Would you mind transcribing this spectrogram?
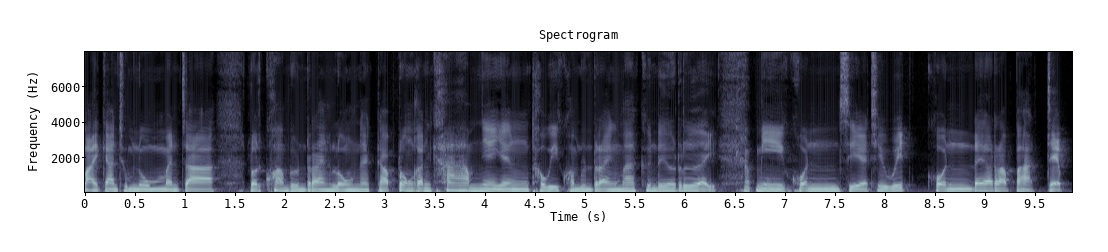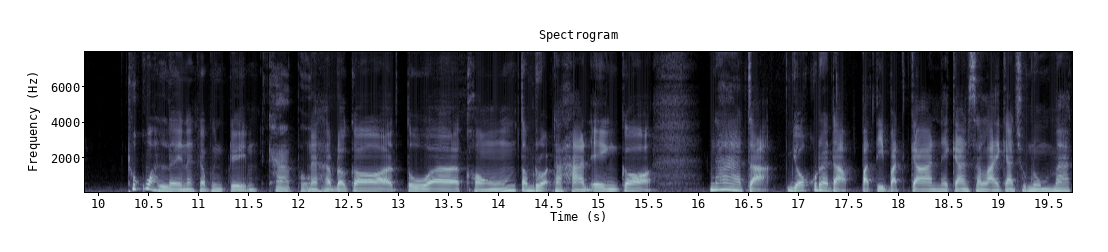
ลายการชุมนุมมันจะลดความรุนแรงลงนะครับ ตรงกันข้ามเนี่ยยังทวีความรุนแรงมากขึ้นเรื่อยๆ มีคนเสียชีวิตคนได้รับบาดเจ็บทุกวันเลยนะครับคุณกรีนครับผมนะครับ แล้วก็ตัวของตำรวจทหารเองก็ น่าจะยกระดับปฏิบัติการในการสลายการชุมนุมมาก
